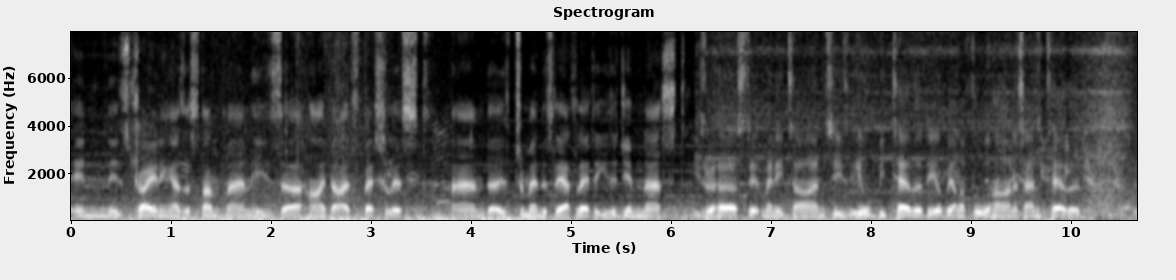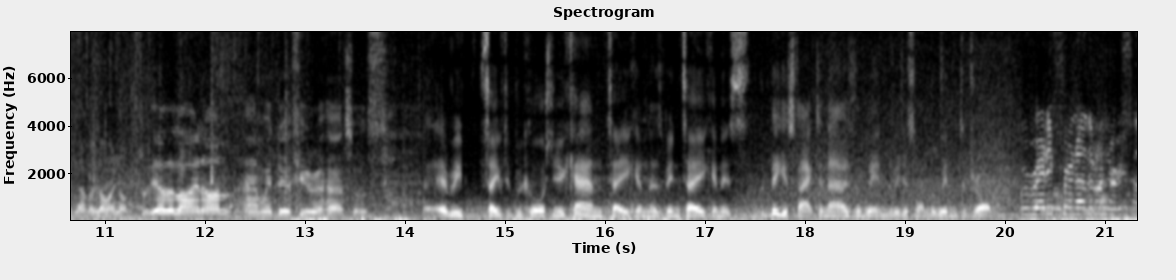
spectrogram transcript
In his training as a stuntman, he's a high dive specialist and uh, he's tremendously athletic. He's a gymnast. He's rehearsed it many times. He's, he'll be tethered. He'll be on a full harness and tethered. Put the other line on. Put the other line on, and we'll do a few rehearsals. Every safety precaution you can take and has been taken. It's the biggest factor now is the wind. We just want the wind to drop. We're ready for another rehearsal.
